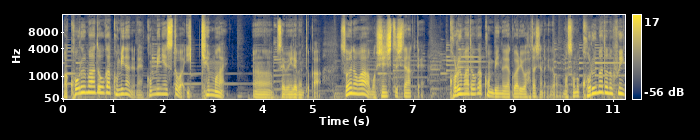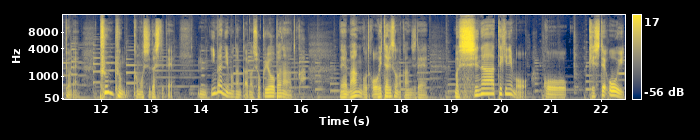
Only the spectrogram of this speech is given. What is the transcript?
まあ、コルマドがコンビニなんだよね。コンビニエンストア一軒もない。うん、セブンイレブンとか、そういうのはもう進出してなくて、コルマドがコンビニの役割を果たしてんだけど、もうそのコルマドの雰囲気をね、プンプン醸し出してて、うん、今にもなんかあの食用バナナとか、ね、マンゴーとか置いてありそうな感じで、まあ、品的にも、こう、決して多い、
